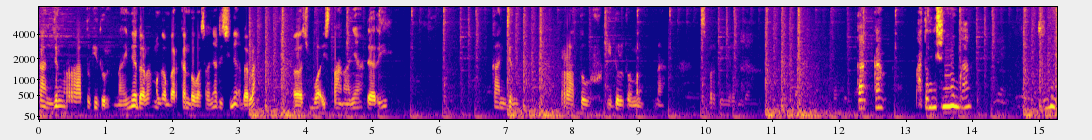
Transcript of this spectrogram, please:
Kanjeng Ratu Kidul. Nah ini adalah menggambarkan bahwasanya di sini adalah eh, sebuah istananya dari Kanjeng Ratu Kidul teman. Nah seperti ini. Dan- Kang, Kang, patung ini senyum Kang, senyum.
